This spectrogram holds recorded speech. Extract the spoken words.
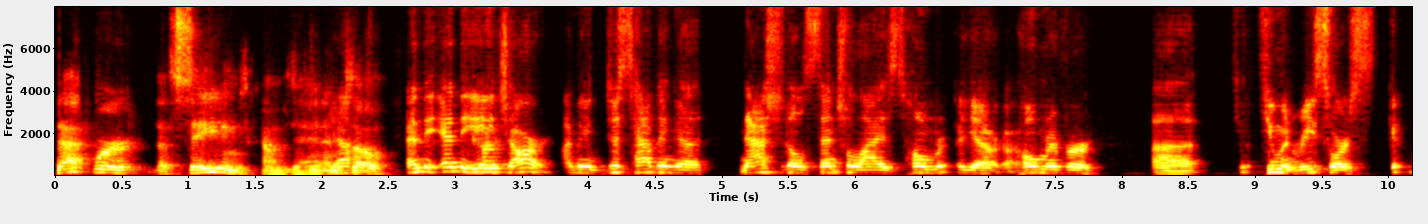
That's where the savings comes in. And Yeah. so, and the and the. HR. I mean, just having a national centralized home, you know, home river uh, human resource that,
